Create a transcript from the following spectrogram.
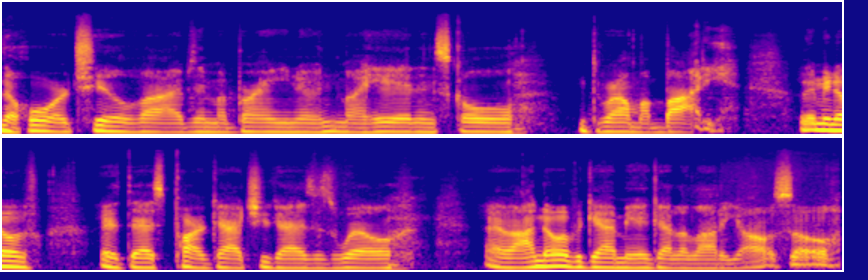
the horror chill vibes in my brain, you know, in my head and skull throughout my body. Let me know if, if that part got you guys as well. Uh, I know if it got me, it got a lot of y'all, so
